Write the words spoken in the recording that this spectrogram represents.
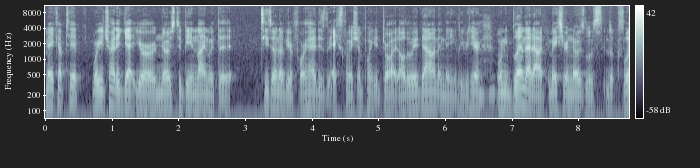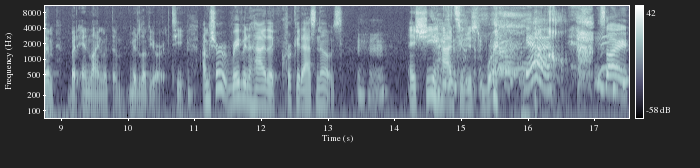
makeup tip where you try to get your nose to be in line with the T-zone of your forehead is the exclamation point. You draw it all the way down and then you leave it here. When you blend that out, it makes your nose look, look slim, but in line with the middle of your T. I'm sure Raven had a crooked ass nose, mm-hmm. And she had to just work. yeah sorry,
